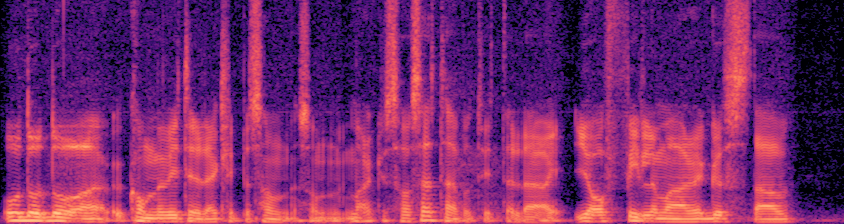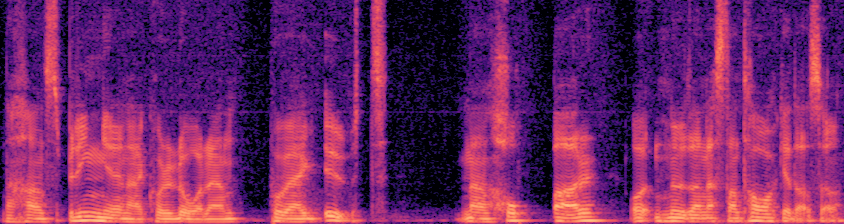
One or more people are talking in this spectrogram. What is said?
Och då, då kommer vi till det där klippet som, som Marcus har sett här på Twitter där jag filmar Gustav när han springer den här korridoren på väg ut Men hoppar och nuddar nästan taket alltså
